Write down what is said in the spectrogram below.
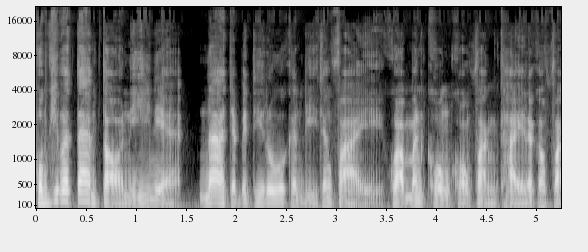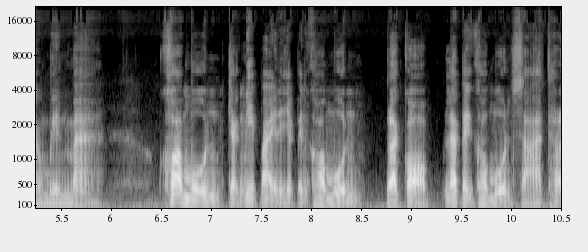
ผมคิดว่าแต้มต่อนี้เนี่ยน่าจะเป็นที่รู้กันดีทั้งฝ่าย ความมั่นคงของฝั่งไทยแล้วก็ฝั่งเมียนมา ข้อมูลจากนี้ไปเนี่ยจะเป็นข้อมูลประกอบและเป็นข้อมูลสาธาร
